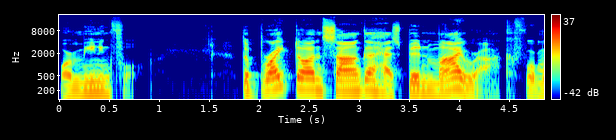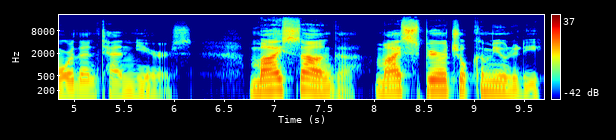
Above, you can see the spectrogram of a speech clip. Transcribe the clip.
or meaningful. The Bright Dawn Sangha has been my rock for more than 10 years. My Sangha, my spiritual community,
